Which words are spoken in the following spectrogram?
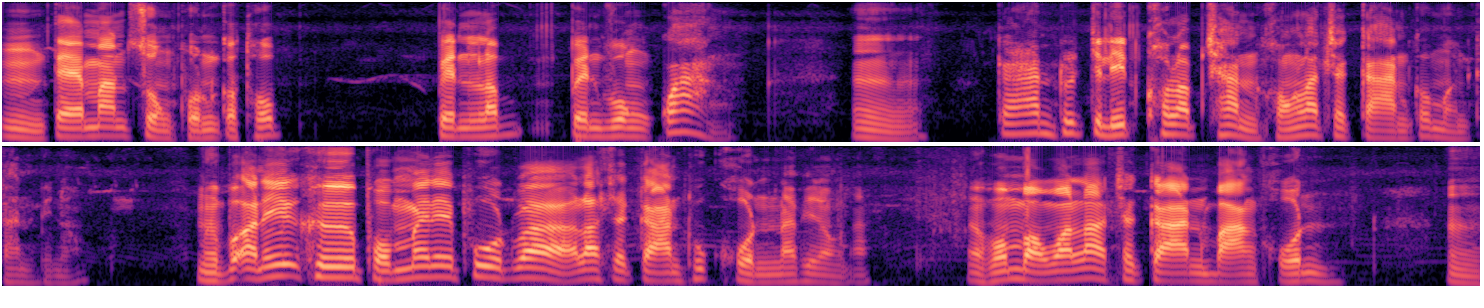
อืม แต่มันส่งผลกระทบ เป็นระเป็นวงกว้าง เออ การทุจริตคอร์รัปชันของราชการก็เหมือนกันพี่น้องเอออันนี้คือผมไม่ได้พูดว่าราชการทุกคนนะพี่น้องนะผมบอกว่าราชการบางคนเออ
